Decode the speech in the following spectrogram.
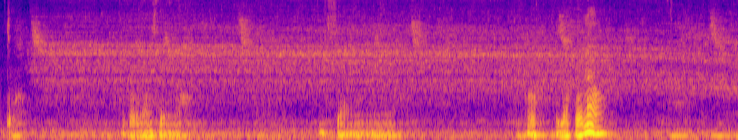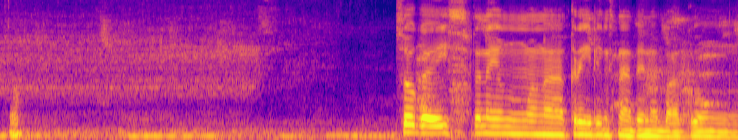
Ito. Ito lang sa inyo. Isang... Oh, laki na o. Oh. So guys, ito na yung mga krillings natin na bagong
